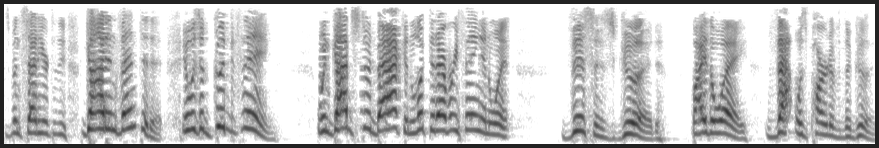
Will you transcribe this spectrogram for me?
It's been said here to the God invented it. It was a good thing. When God stood back and looked at everything and went, This is good. By the way, that was part of the good.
